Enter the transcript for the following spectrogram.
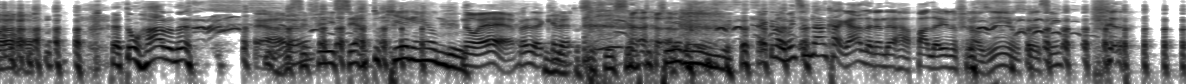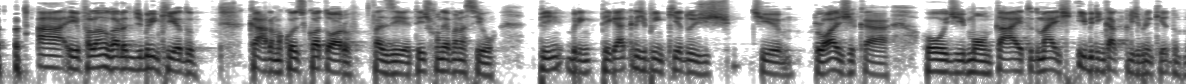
é tão raro, né? É, você fez certo querendo. Não é, mas é querendo. Você fez certo querendo. É que normalmente você dá uma cagada, né? Derrapada ali no finalzinho, coisa assim. ah, e falando agora de brinquedo. Cara, uma coisa que eu adoro fazer, desde quando a Eva nasceu. Pegar aqueles brinquedos de lógica ou de montar e tudo mais e brincar com aqueles brinquedos.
